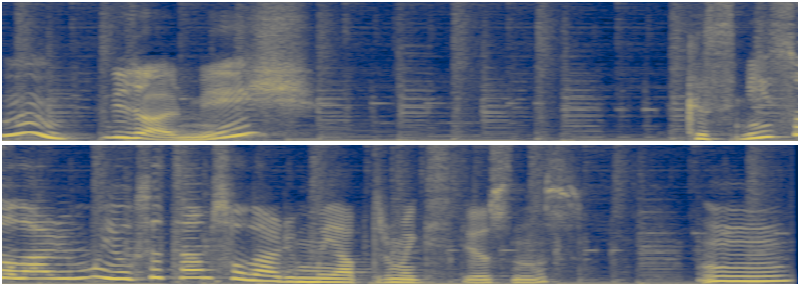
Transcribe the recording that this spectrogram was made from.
Hmm, güzelmiş. Kısmi solaryum mu yoksa tam solaryum mu yaptırmak istiyorsunuz? Hmm,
